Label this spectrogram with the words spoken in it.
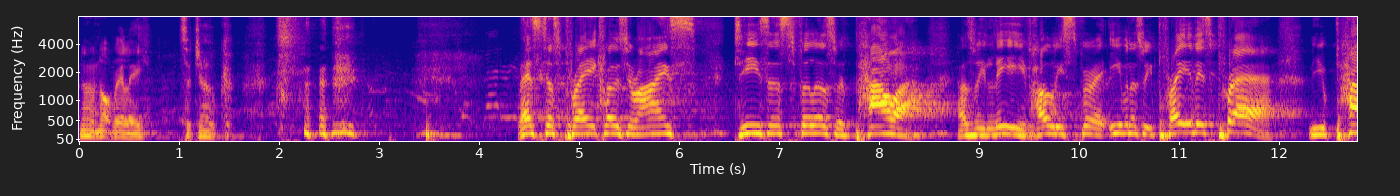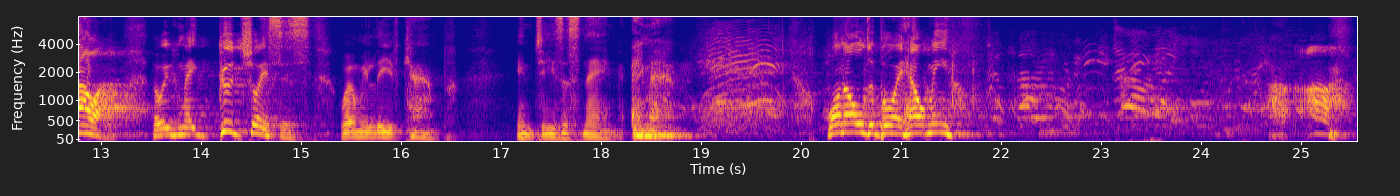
No, not really. It's a joke. Let's just pray. Close your eyes. Jesus, fill us with power as we leave. Holy Spirit, even as we pray this prayer, new power that we can make good choices when we leave camp. In Jesus' name, amen. One older boy, help me. Ah,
